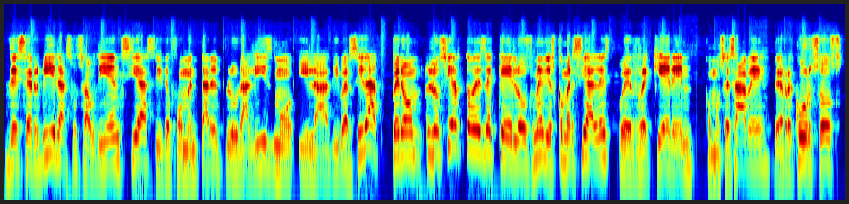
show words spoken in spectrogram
de servir a sus audiencias y de fomentar el pluralismo y la diversidad. Pero lo cierto es de que los medios comerciales pues requieren, como se sabe, de recursos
